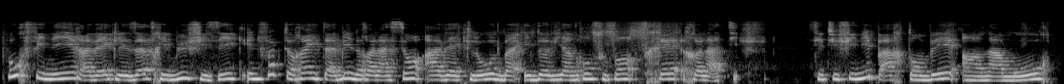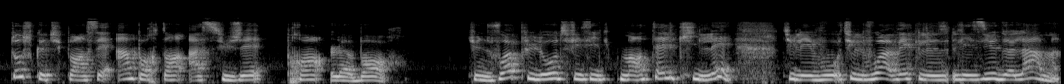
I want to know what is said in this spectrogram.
pour finir avec les attributs physiques, une fois que tu auras établi une relation avec l'autre, ben, ils deviendront souvent très relatifs. Si tu finis par tomber en amour, tout ce que tu pensais important à sujet prend le bord. Tu ne vois plus l'autre physiquement tel qu'il est. Tu, le vois avec les yeux de l'âme.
